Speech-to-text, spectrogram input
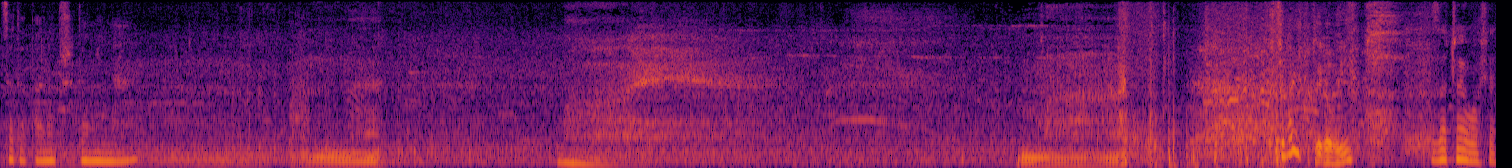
Co to panu przypomina? Co pani tutaj robi? Zaczęło się.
